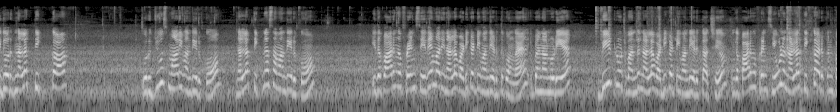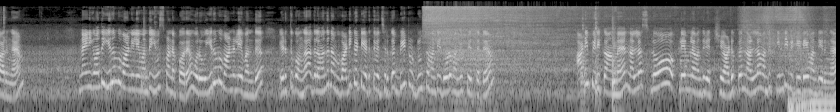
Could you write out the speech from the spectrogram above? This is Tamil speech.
இது ஒரு நல்ல திக்காக ஒரு ஜூஸ் மாதிரி வந்து இருக்கும். நல்லா திக்னஸாக வந்து இருக்கும். இதை பாருங்கள் ஃப்ரெண்ட்ஸ் இதே மாதிரி நல்லா வடிகட்டி வந்து எடுத்துக்கோங்க. இப்போ நம்மளுடைய பீட்ரூட் வந்து நல்லா வடிகட்டி வந்து எடுத்தாச்சு. இங்கே பாருங்கள் ஃப்ரெண்ட்ஸ் எவ்வளோ நல்லா திக்காக இருக்குன்னு பாருங்கள் நான் இன்றைக்கி வந்து இரும்பு வானிலையை வந்து யூஸ் பண்ண போகிறேன் ஒரு இரும்பு வானிலையை வந்து எடுத்துக்கோங்க. அதில் வந்து நம்ம வடிகட்டி எடுத்து வச்சுருக்க பீட்ரூட் ஜூஸை வந்து இதோடு வந்து சேர்த்துட்டு அடி பிடிக்காமல் நல்லா ஸ்லோ ஃப்ளேமில் வந்து வச்சு அடுப்பு நல்லா வந்து கிண்டி விட்டுட்டே வந்து இருங்க.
